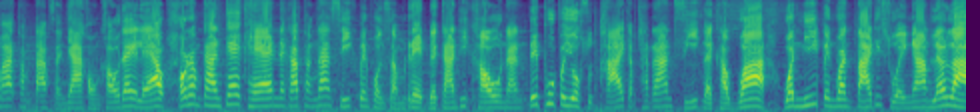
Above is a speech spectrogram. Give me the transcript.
มารถทำตามสัญญาของเขาได้แล้ว เขาทำการแก้แค้นนะครับทางด้านซิกเป็นผลสำเร็จโดยการที่เขานั้นได้พูดประโยคสุดท้ายกับทางด้านซิกเลยครับว่าวันนี้เป็นวันตายที่สวยงามแล้วละ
